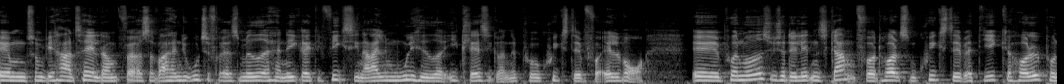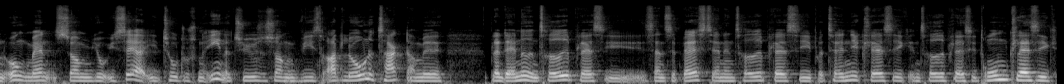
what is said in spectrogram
Øhm, som vi har talt om før, så var han jo utilfreds med, at han ikke rigtig fik sine egne muligheder i klassikerne på Quickstep for alvor. Øh, på en måde synes jeg, det er lidt en skam for et hold som Quickstep, at de ikke kan holde på en ung mand, som jo især i 2021-sæsonen viste ret lovende takter med blandt andet en tredjeplads i San Sebastian, en tredjeplads i Bretagne Classic, en tredjeplads i Drome Classic,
